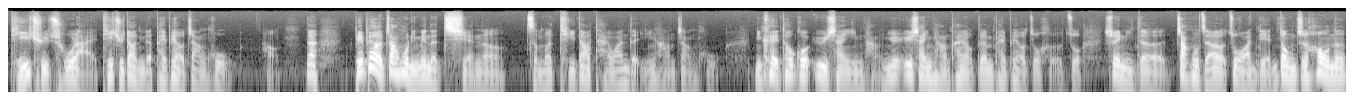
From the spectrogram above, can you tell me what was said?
提取出来，提取到你的 PayPal 账户。好，那 PayPal 账户里面的钱呢，怎么提到台湾的银行账户？你可以透过玉山银行，因为玉山银行它有跟 PayPal 做合作，所以你的账户只要有做完联动之后呢，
